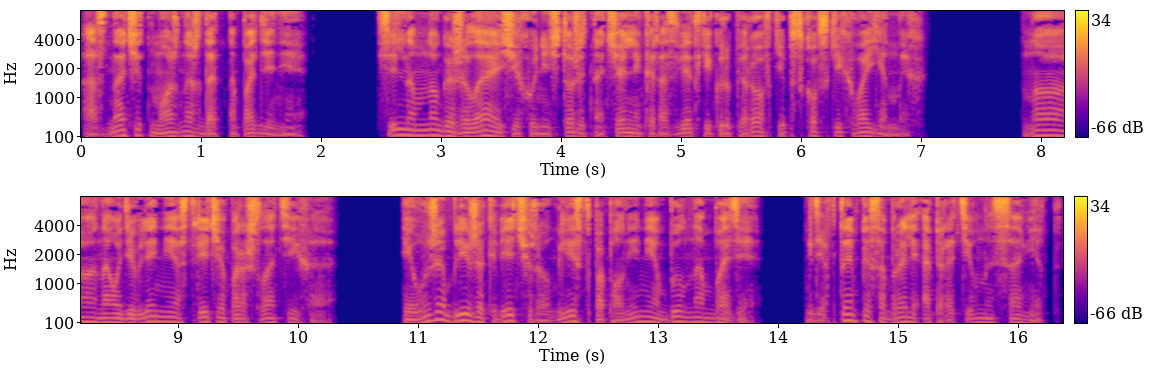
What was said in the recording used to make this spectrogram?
А значит, можно ждать нападения. Сильно много желающих уничтожить начальника разведки группировки псковских военных. Но, на удивление, встреча прошла тихо. И уже ближе к вечеру глист пополнения был на базе где в темпе собрали оперативный совет.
